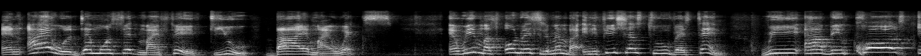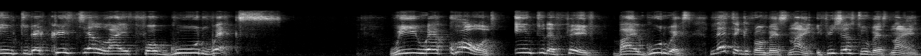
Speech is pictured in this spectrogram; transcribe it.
and I will demonstrate my faith to you by my works. And we must always remember in Ephesians 2, verse 10, we have been called into the Christian life for good works. We were called into the faith by good works. Let's take it from verse 9, Ephesians 2, verse 9.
